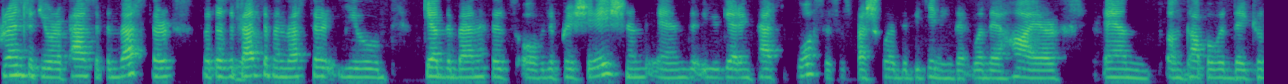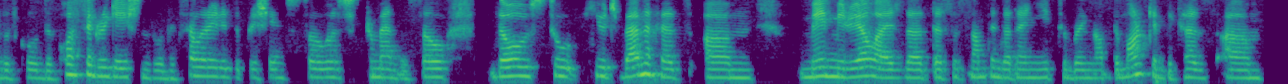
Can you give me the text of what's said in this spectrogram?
granted you're a passive investor but as a yeah. passive investor you get the benefits of depreciation and you're getting passive losses, especially at the beginning that when they're higher. And on top of it, they could include the cost segregations with accelerated depreciation. So it was just tremendous. So those two huge benefits um, made me realize that this is something that I need to bring up the market because um,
